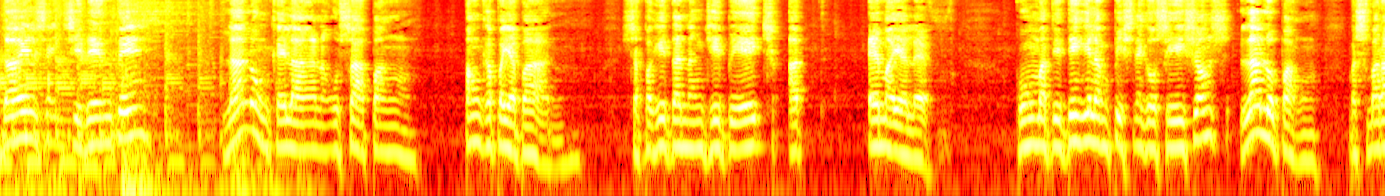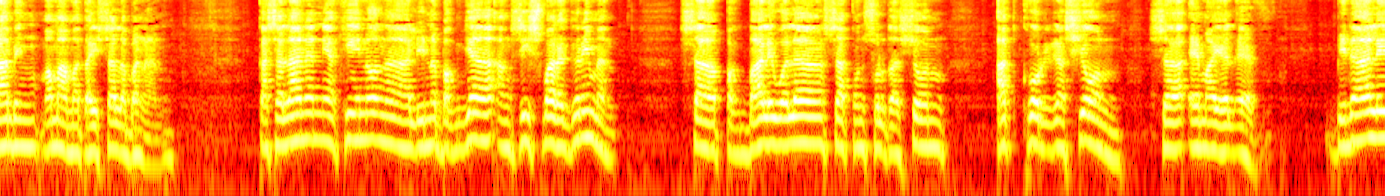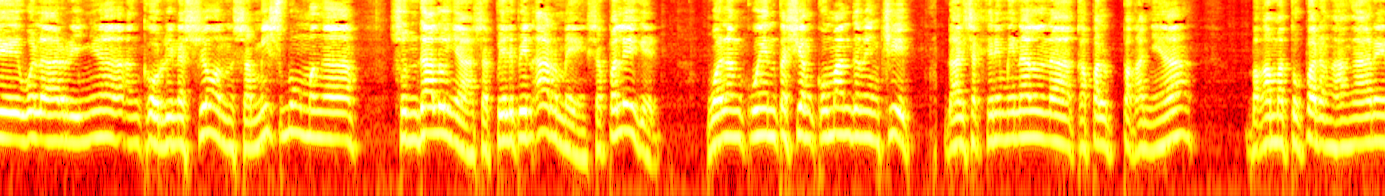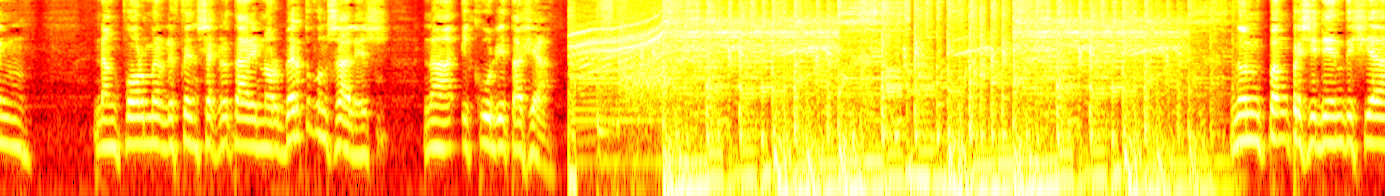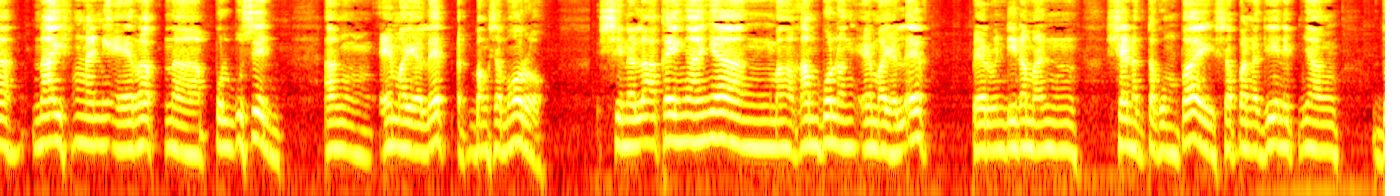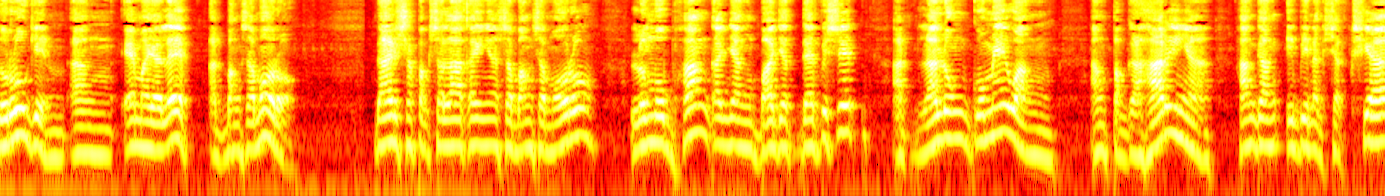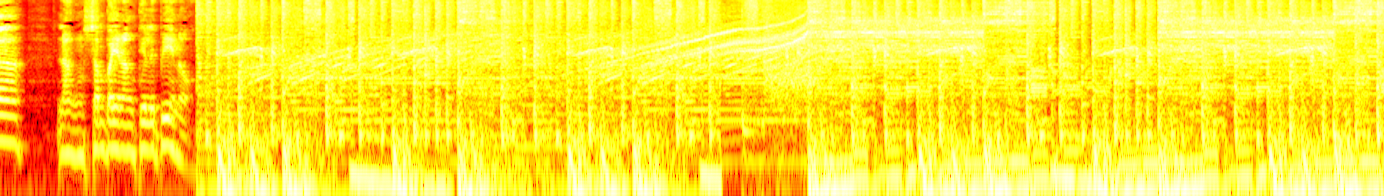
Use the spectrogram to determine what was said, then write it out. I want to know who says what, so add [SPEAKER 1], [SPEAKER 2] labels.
[SPEAKER 1] Dahil sa insidente, lalong kailangan ng usapang pangkapayapaan sa pagitan ng GPH at MILF. Kung matitigil ang peace negotiations, lalo pang mas maraming mamamatay sa labanan. Kasalanan ni Aquino na linabag niya ang ceasefire agreement sa pagbaliwala sa konsultasyon at koordinasyon sa MILF Binali wala rin niya ang koordinasyon sa mismong mga sundalo niya sa Philippine Army sa paligid. Walang kwenta siyang commander-in-chief dahil sa kriminal na kapalpakan niya, baka matupad ang hangarin ng former Defense Secretary Norberto Gonzales na ikudita siya. Noon pang presidente siya, nais nga ni Erap na pulbusin ang MILF at Bangsamoro. Sinalakay nga niya ang mga kampo ng MILF pero hindi naman siya nagtagumpay sa panaginip niyang durugin ang MILF at Bangsamoro. Dahil sa pagsalakay niya sa Bangsamoro, lumubhang kanyang budget deficit at lalong kumewang ang paghahari niya hanggang ibinagsak siya ng sambayanang Pilipino.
